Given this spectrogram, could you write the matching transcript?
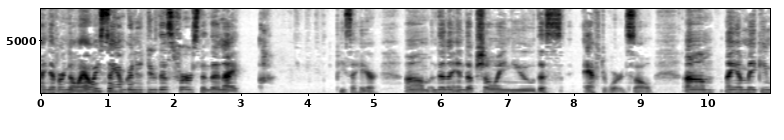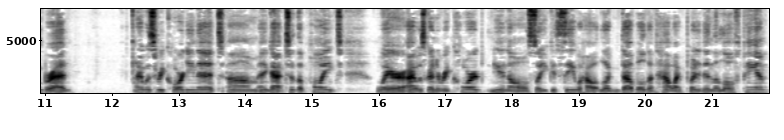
I never know. I always say I'm going to do this first, and then I, piece of hair. Um, then I end up showing you this afterwards. So, um, I am making bread. I was recording it, um, and got to the point where I was going to record, you know, so you could see how it looked doubled and how I put it in the loaf pan.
